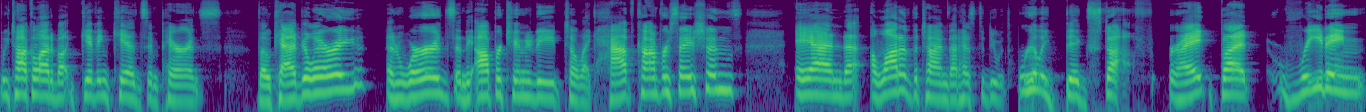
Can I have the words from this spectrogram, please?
we talk a lot about giving kids and parents vocabulary and words and the opportunity to like have conversations. And a lot of the time that has to do with really big stuff, right? But reading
